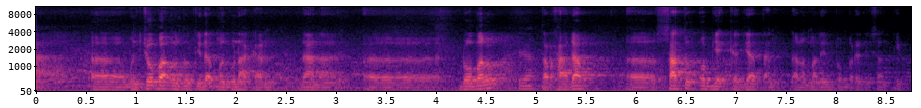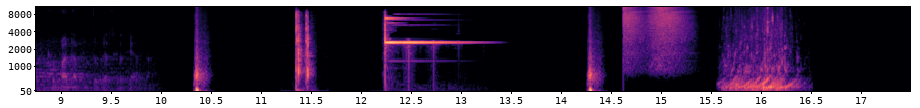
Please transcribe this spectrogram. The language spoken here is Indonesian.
uh, mencoba untuk tidak menggunakan dana uh, double ya. terhadap uh, satu objek kegiatan dalam hal ini pemberian insentif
